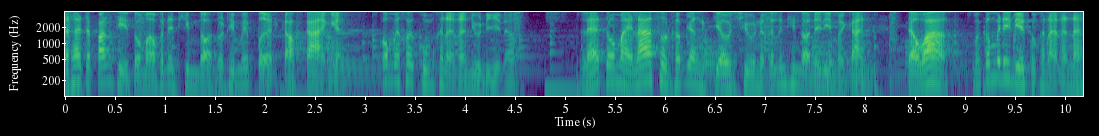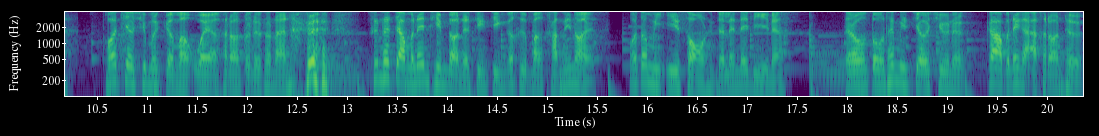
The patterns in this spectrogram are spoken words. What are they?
และถ้าจะปั้นสีตัวมาเพื่อได้ทีมดอทโดยที่ไม่เปิดกราฟกาอย่างเงี้ยก็ไม่ค่อยคุ้มขนาดนั้นอยู่ดีนะและตัวใหม่ล่าสุดครับอย่างเจียวชิวเนี่ยก็เล่นทีมดอทได้ดีเหมือนกัน แต่ว่ามันก็ไม่ได้ดีสุดขนาดนั้นนะเพราะเจียวชิวมันเกิดมาอวยอาคาดอนตัวเดียวเท่านั้น ซึ่งถ้าจะมาเล่นทีมดอทเนี่ยจริงๆ ก็คือบังคับนิดหน่อย ว่าต้องมี E2 ถึงจะเล่นได้ดีนะ แต่ตรงๆถ้ามีเจียวชิวเนี่ยก็เอาไปเล่นกับอาคาดอนเถอะ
